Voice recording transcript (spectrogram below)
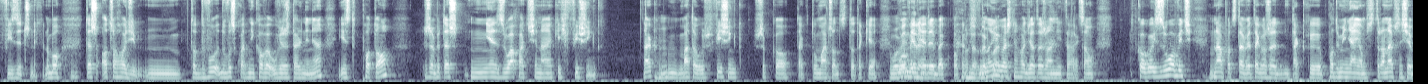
fizycznych. No bo też o co chodzi? Mm, To dwu, dwuskładnikowe uwierzytelnienie jest po to, żeby też nie złapać się na jakiś phishing. Tak? Mhm. Mateusz, phishing, szybko tak tłumacząc, to takie Łowienie łowienie ryb. rybek po prostu. No, No, i właśnie chodzi o to, że oni to Tak. są kogoś złowić na podstawie tego, że tak y, podmieniają stronę, w sensie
